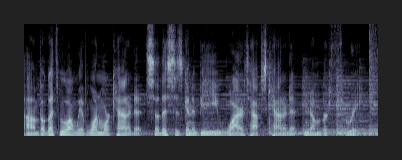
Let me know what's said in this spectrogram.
Um, but let's move on. We have one more candidate. So this is going to be Wiretaps candidate number three.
